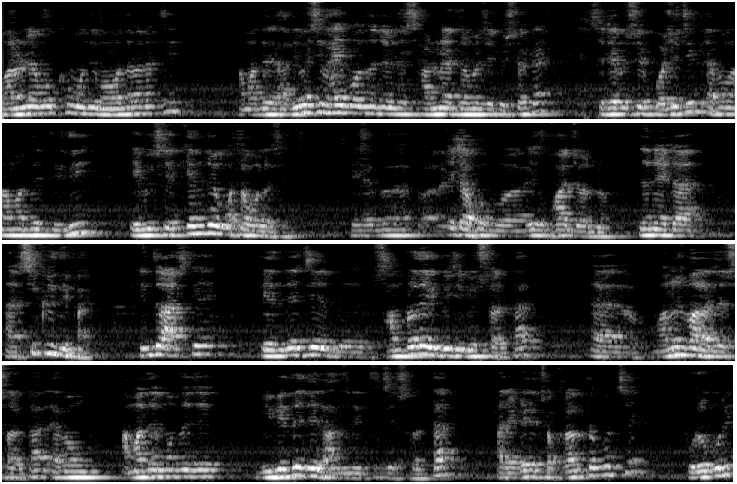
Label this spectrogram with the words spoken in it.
মাননীয় মুখ্যমন্ত্রী মমতা ব্যানার্জি, আমাদের আদিবাসী ভাই বোনদের জন্য যে সান্নায় ধর্মের যে বিষয়টা, সেটা বিষয়ে পজিটিভ এবং আমাদের দিদি এই বিষয়ে কেন্দ্রীয় কথা বলেছে। এটা হওয়ার জন্য, যেন এটা স্বীকৃতি পায়। কিন্তু আজকে কেন্দ্রের যে সাম্প্রদায়িক বিজেপি সরকার মানুষ মারা যে সরকার এবং আমাদের মধ্যে যে বিভেদের যে রাজনীতি যে সরকার, তারা এটাকে চক্রান্ত করছে। পুরোপুরি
